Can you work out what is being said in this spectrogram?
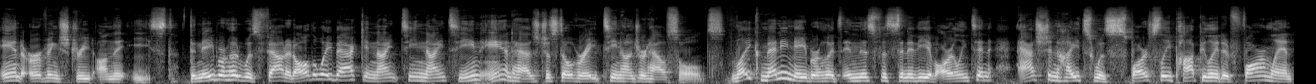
and Irving Street on the east. The neighborhood was founded all the way back in 1919 and has just over 1,800 households. Like many neighborhoods in this vicinity of Arlington, Ashton Heights was sparsely populated farmland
